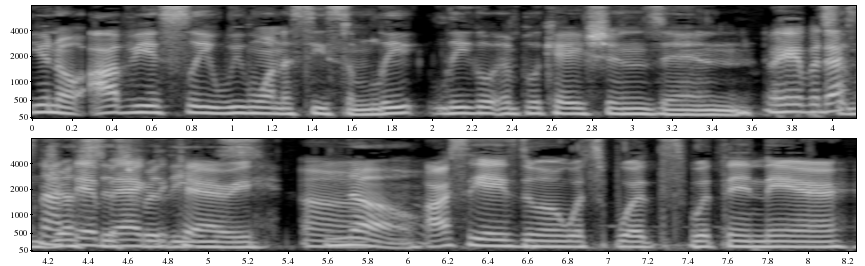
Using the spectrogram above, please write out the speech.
You know, obviously, we want to see some le- legal implications and Yeah, but that's not their bag to these. carry. Um, No. RCA is doing what's what's within their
